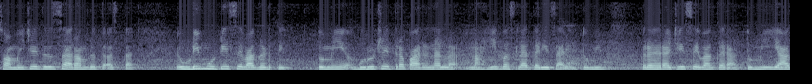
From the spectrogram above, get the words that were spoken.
स्वामीचे सारामृत असतात. एवढी मोठी सेवा घडते. तुम्ही गुरुक्षेत्र पारणाला नाही बसला तरी चालेल. तुम्ही प्रहराची सेवा करा. तुम्ही याग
